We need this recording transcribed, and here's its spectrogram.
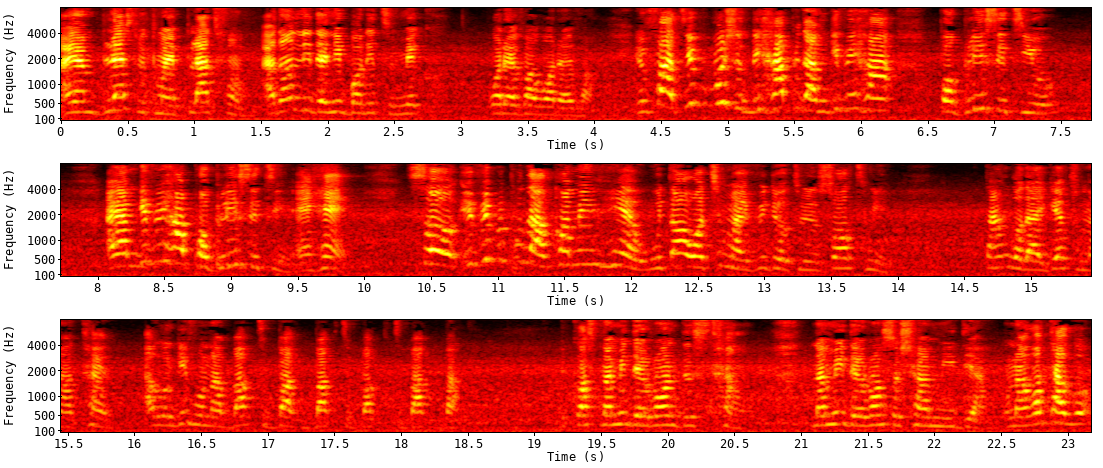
I am blessed with my platform. I don't need anybody to make whatever, whatever. In fact, you people should be happy that I'm giving her publicity. Oh. I am giving her publicity. uh So, if you people that are coming here without watching my video to insult me, thank God I get to that time. I will give una back to back, back to back to back, back. Because na me they run this town na me dey run social media. Una go.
